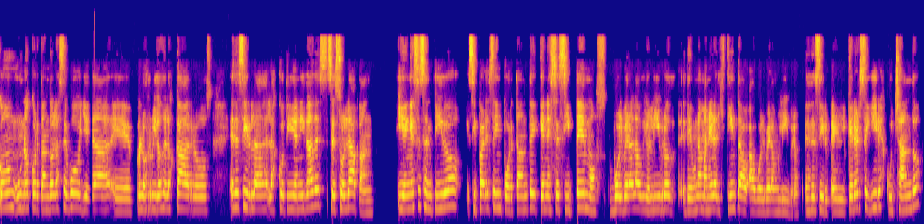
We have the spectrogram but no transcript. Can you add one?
con uno cortando la cebolla, eh, los ruidos de los carros, es decir, las cotidianidades se solapan. Y en ese sentido, sí parece importante que necesitemos volver al audiolibro de una manera distinta a, volver a un libro. Es decir, el querer seguir escuchando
